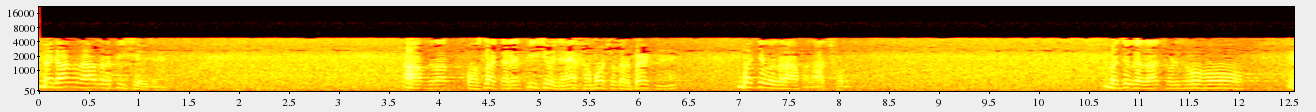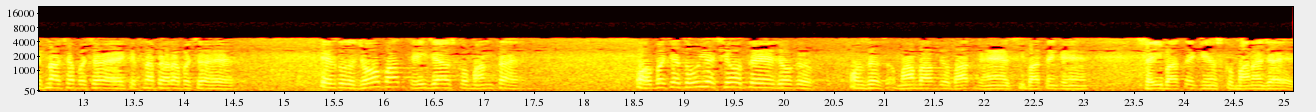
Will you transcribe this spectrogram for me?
میں کہا کہ آپ ذرا پیچھے ہو جائیں۔ آپ ذرا حوصلہ کریں، پیچھے ہو جائیں، خاموش ہو کر بیٹھ جائیں بچے کو ذرا آپ آزاد چھوڑ دیں۔ بچوں کو آزاد چھوڑ دیں او ہو، کتنا اچھا بچہ ہے، کتنا پیارا بچہ ہے۔ اس کو تو جو بات کہی جائے اس کو مانتا ہے۔ اور بچے تو وہی اچھے ہوتے ہیں جو کہ ان سے ماں باپ جو بات کہیں ایسی باتیں کہیں، صحیح باتیں کہیں، اس کو مانا جائے۔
